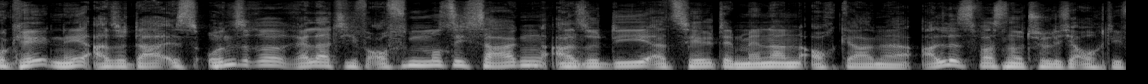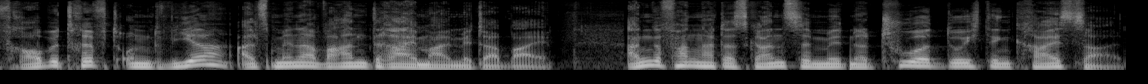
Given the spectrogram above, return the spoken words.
Okay, nee, also da ist unsere relativ offen, muss ich sagen. Also die erzählt den Männern auch gerne alles, was natürlich auch die Frau betrifft. Und wir als Männer waren dreimal mit dabei. Angefangen hat das Ganze mit einer Tour durch den Kreissaal.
